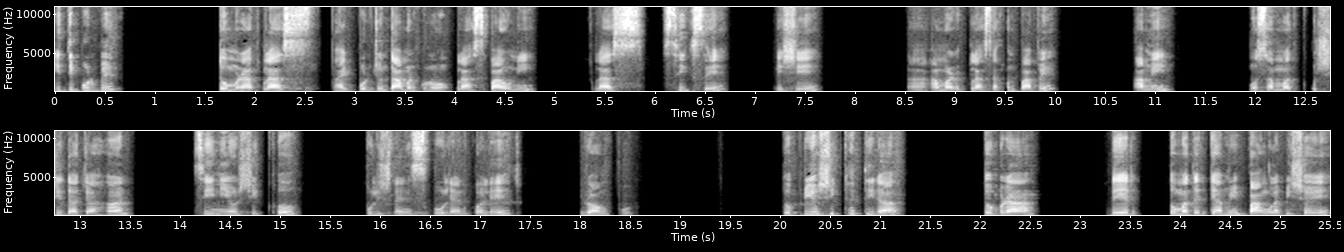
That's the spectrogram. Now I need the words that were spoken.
ইতিপূর্বে তোমরা ক্লাস ফাইভ পর্যন্ত আমার কোনো ক্লাস পাওনি। ক্লাস সিক্সে এসে আমার ক্লাস এখন পাবে। আমি মোসাম্মদ খুরশিদা জাহান, সিনিয়র শিক্ষক, police line school and college Rangpur. তো প্রিয় শিক্ষার্থীরা তোমরা দের তোমাদেরকে আমি বাংলা বিষয়ে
